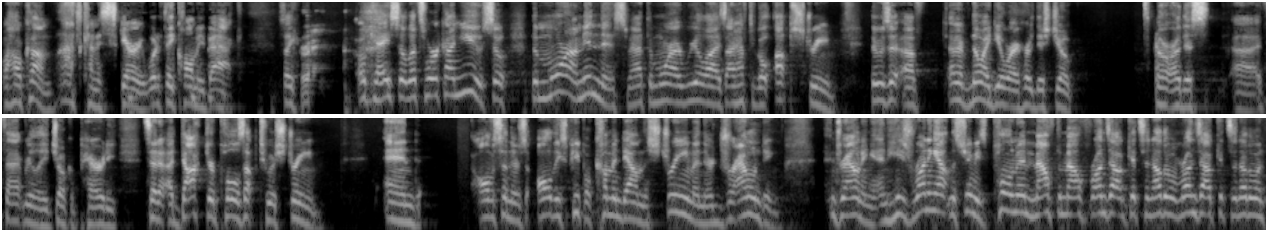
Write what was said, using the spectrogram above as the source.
Well, how come? That's kind of scary. What if they call me back? It's like, right. okay, so let's work on you. So the more I'm in this, Matt, the more I realize I have to go upstream. There was a, a I have no idea where I heard this joke or, or this. Uh, it's not really a joke, a parody. Said a doctor pulls up to a stream, and all of a sudden there's all these people coming down the stream and they're drowning drowning. And he's running out in the stream. He's pulling them in mouth to mouth runs out gets another one runs out gets another one.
